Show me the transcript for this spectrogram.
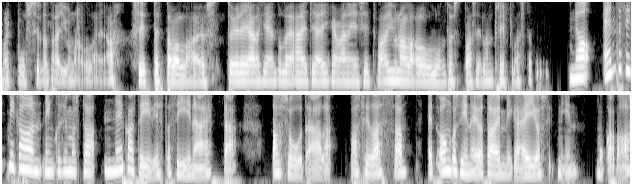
vaikka bussilla tai junalla. Ja sitten tavallaan, jos töiden jälkeen tulee äiti ja ikävä, niin sitten vaan junalla Ouluun tuosta Pasilan triplasta. No entä sitten mikä on niinku semmoista negatiivista siinä, että asuu täällä Pasilassa? Että onko siinä jotain, mikä ei ole sit niin mukavaa?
